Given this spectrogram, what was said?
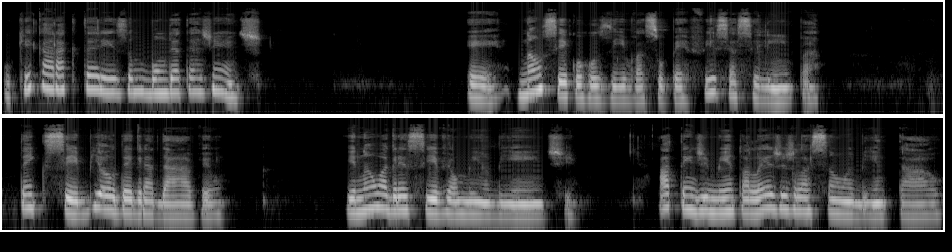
o que caracteriza um bom detergente? é não ser corrosivo à superfície a ser limpa, tem que ser biodegradável e não agressivo ao meio ambiente, atendimento à legislação ambiental,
